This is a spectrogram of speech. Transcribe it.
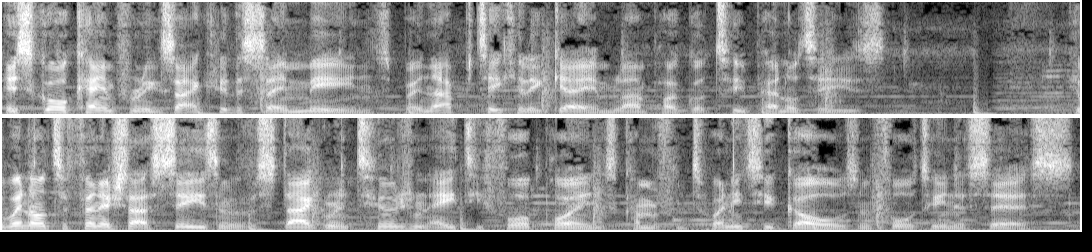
His score came from exactly the same means, but in that particular game, Lampard got two penalties. He went on to finish that season with a staggering 284 points, coming from 22 goals and 14 assists.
